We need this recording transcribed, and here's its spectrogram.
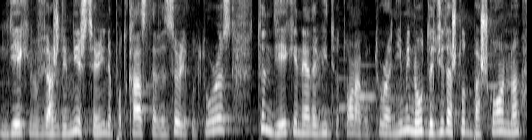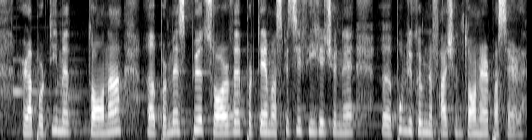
ndjekin vazhdimisht serinë e podcasteve Zëri i Kulturës, të ndjekin edhe videot tona Kultura 1 minutë dhe gjithashtu të bashkohen në raportimet tona përmes pyetësorëve për tema specifike që ne publikojmë në faqen tonë herë pas here.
